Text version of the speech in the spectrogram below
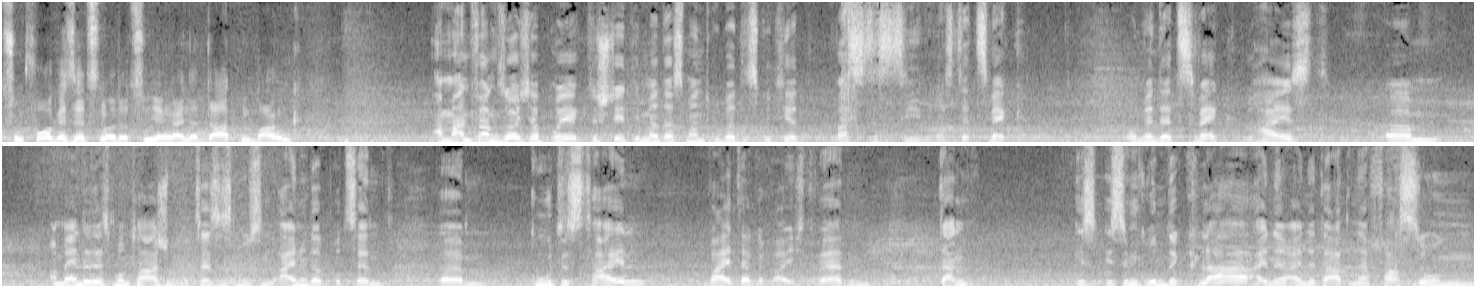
zum Vorgesetzten oder zu irgendeiner Datenbank. Am Anfang solcher Projekte steht immer, dass man darüber diskutiert, was ist das Ziel, was ist der Zweck. Und wenn der Zweck heißt, ähm, am Ende des Montageprozesses müssen 100% ähm, gutes Teil weitergereicht werden, dann ist, ist im Grunde klar, eine, eine Datenerfassung,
